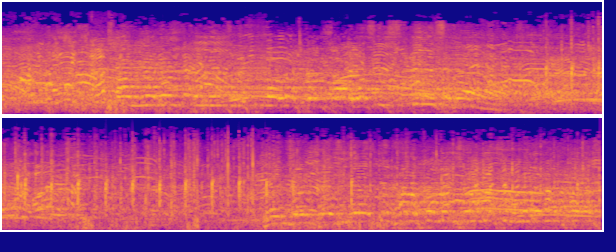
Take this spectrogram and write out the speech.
And the right coming to the far left hand side as he spins around. Then Jones has the air, good hand of formation, and that's it, one of the first.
